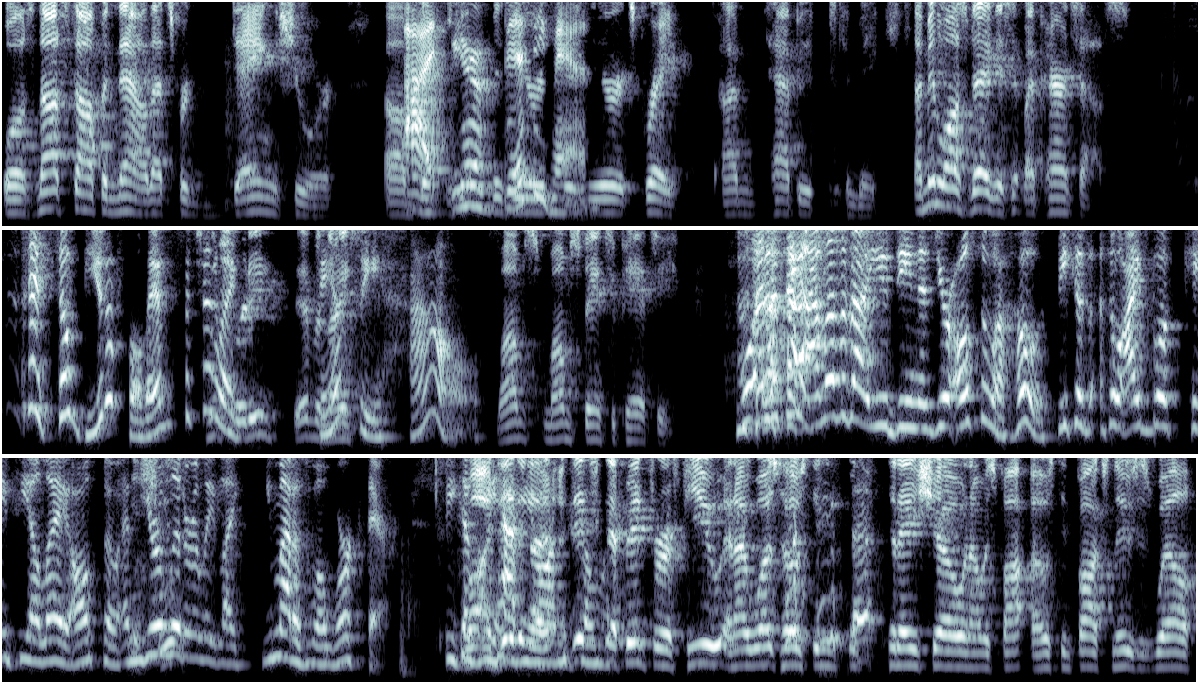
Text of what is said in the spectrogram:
Well, it's not stopping now. That's for dang sure. Um, Ah, you're a busy year- man. year, it's great. I'm happy as can be. I'm in Las Vegas at my parents' house. It's so beautiful. They have such a like Pretty. They have a fancy nice house. mom's mom's fancy pantsy. Well, and the thing I love about you, Dean, is you're also a host because so I book KTLA also, and Oh, you're sure. literally like you might as well work there because Well, we I have did, you uh, on I so did much. step in for a few, and I was hosting today's show, and I was fo- hosting Fox News as well.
